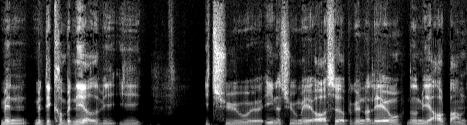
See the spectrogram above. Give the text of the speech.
Men, men det kombinerede vi i, i 2021 øh, med også at begynde at lave noget mere outbound.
